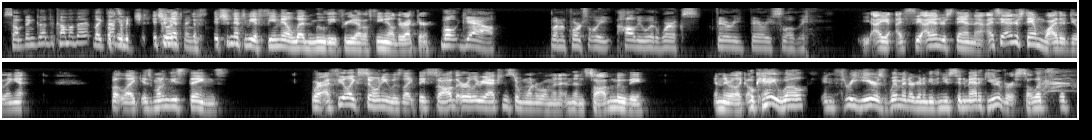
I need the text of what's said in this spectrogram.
something good to come of it. Like that's okay, a, but it sh- shouldn't, to, it shouldn't have to be a female led movie for you to have a female director. well, yeah, but unfortunately, Hollywood works very, very slowly. I, I see, I understand that. I see, I understand why they're doing it. But like, it's one of these things where I feel like Sony was like, they saw the early reactions to Wonder Woman and then saw the movie. And they were like, okay, well, in three years, women are going to be the new cinematic universe. So let's, let's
